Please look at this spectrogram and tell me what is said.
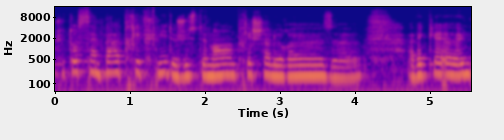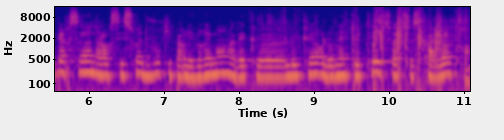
plutôt sympas, très fluides justement, très chaleureuses, euh, avec euh, une personne, alors c'est soit de vous qui parlez vraiment avec euh, le cœur, l'honnêteté, soit ce sera l'autre.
